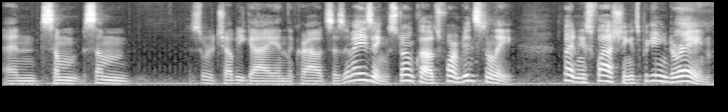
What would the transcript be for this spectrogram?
And some some sort of chubby guy in the crowd says, "Amazing! Storm clouds formed instantly. Lightning's flashing. It's beginning to rain."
